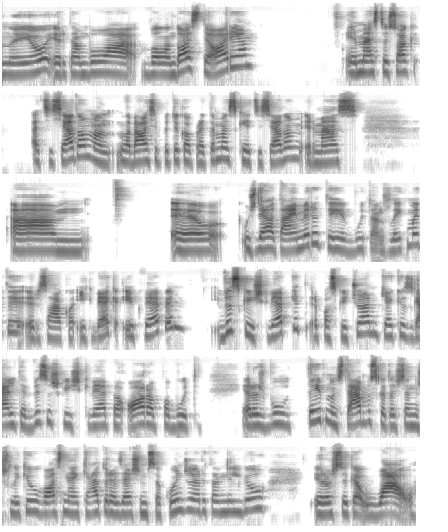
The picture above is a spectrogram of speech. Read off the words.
nuėjau ir ten buvo valandos teorija ir mes tiesiog atsisėdom, man labiausiai patiko pratimas, kai atsisėdom ir mes um, uždėjo timerį, tai būtent laikmatį ir sako, įkvėpim, viską iškvėpkite ir paskaičiuojam, kiek jūs galite visiškai iškvėpę oro pabūti. Ir aš buvau taip nustebus, kad aš ten išlaikiau vos ne 40 sekundžių ar ten ilgiau ir aš tokia, wow,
